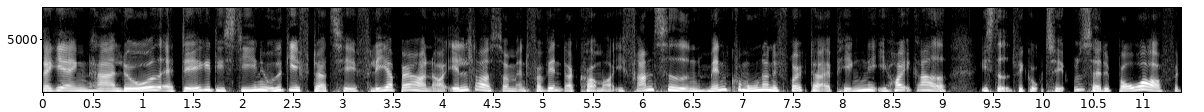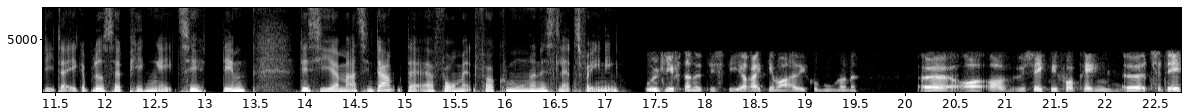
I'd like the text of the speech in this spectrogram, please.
Regeringen har lovet at dække de stigende udgifter til flere børn og ældre, som man forventer kommer i fremtiden, men kommunerne frygter, at pengene i høj grad i stedet vil gå til udsatte borgere, fordi der ikke er blevet sat penge af til dem. Det siger Martin Dam, der er formand for Kommunernes Landsforening. Udgifterne de stiger rigtig meget i kommunerne, øh, og, og hvis ikke vi får penge øh, til det,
